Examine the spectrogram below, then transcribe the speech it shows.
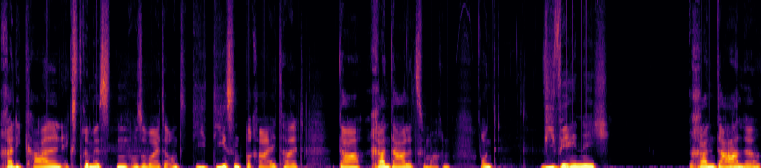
radikalen Extremisten und so weiter. Und die, die sind bereit, halt da Randale zu machen. Und wie wenig Randale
